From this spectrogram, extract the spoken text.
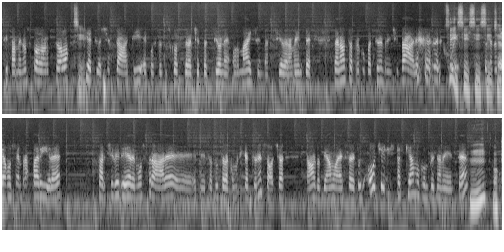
si fa meno sforzo, sì. si è più accettati e questo discorso dell'accettazione ormai sembra che sia veramente la nostra preoccupazione principale, per cui sì, sì, sì, dobbiamo certo. sempre apparire, farci vedere, mostrare e pensa tutta la comunicazione social No, dobbiamo essere tutti, o ci distacchiamo completamente, mm, ok,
